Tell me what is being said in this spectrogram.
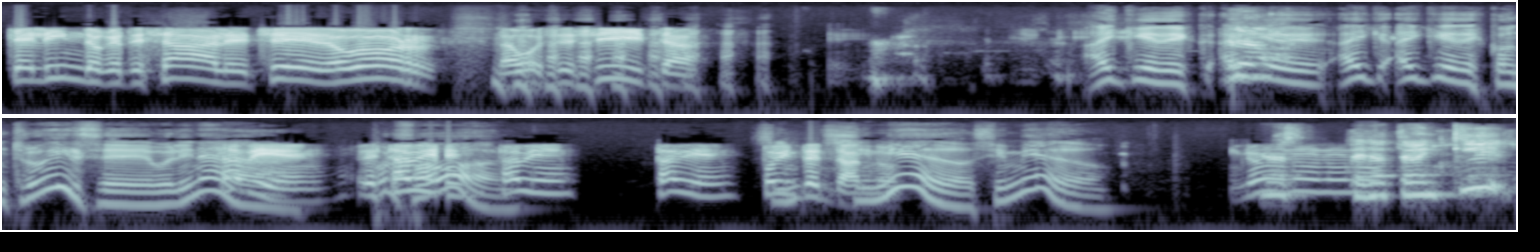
Qué lindo que te sale, che, Dogor, la vocecita. Hay que, des- hay, que, hay, que- hay que desconstruirse, Bolinaga. Está bien, está bien, está bien, está bien. Estoy Sin- intentando. Sin miedo, sin miedo. No, pero no, no, no. pero tranqui-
